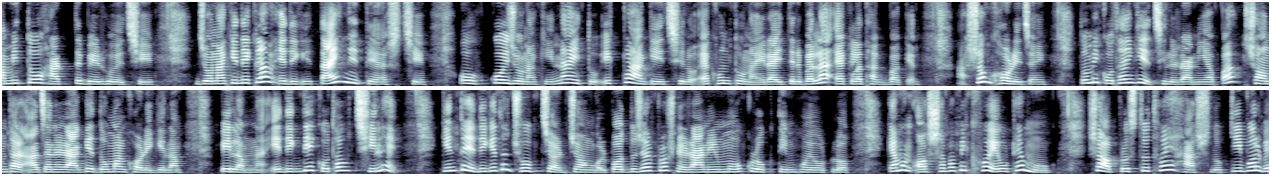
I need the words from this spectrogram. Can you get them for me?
আমি তো হাঁটতে বের হয়েছি। জোনাকি দেখলাম এদিকে, তাই নিতে আসছে। ও কই জোনাকি? নাই তো, একটু আগেই ছিল। এখন তো নাই, রাইতের বেলা একলা থাকবা কেন? আসো ঘরে যাই। তুমি কোথায় গিয়েছিলে রানী আপা? সন্ধ্যার আজানের আগে তোমার ঘরে গেলাম। পেলাম না। এদিক দিয়ে কোথাও ছিলে? কিন্তু এদিকে তো ঝোপঝাড়, জঙ্গল, পদ্মজার প্রশ্নে রানীর মুখ রক্তিম হয়ে উঠল। কেমন অস্বাভাবিক হয়ে উঠে মুখ। সে অপ্রস্তুত হয়ে হাসলো। কি বলবে?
